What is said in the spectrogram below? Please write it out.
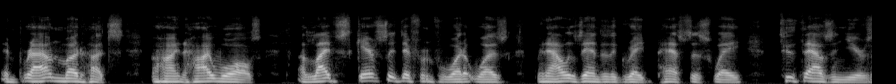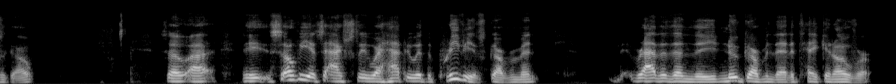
in brown mud huts behind high walls, a life scarcely different from what it was when Alexander the Great passed this way 2,000 years ago. So uh, the Soviets actually were happy with the previous government rather than the new government that had taken over.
